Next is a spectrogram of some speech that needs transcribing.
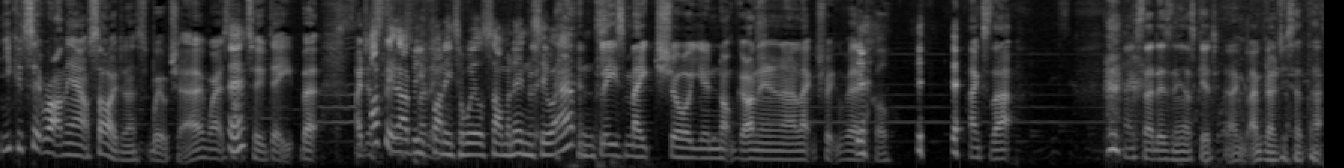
you could sit right on the outside in a wheelchair where it's Yeah. not too deep. But I just I think that'd be it's funny. to wheel someone in and see what happens. Please make sure you're not going in an electric vehicle. Thanks for that. Thanks for that, Disney. That's good. I'm, I'm glad you said that.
